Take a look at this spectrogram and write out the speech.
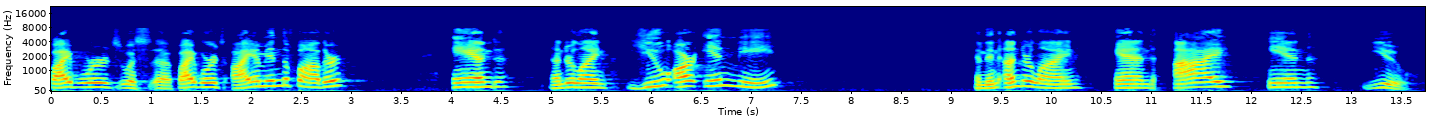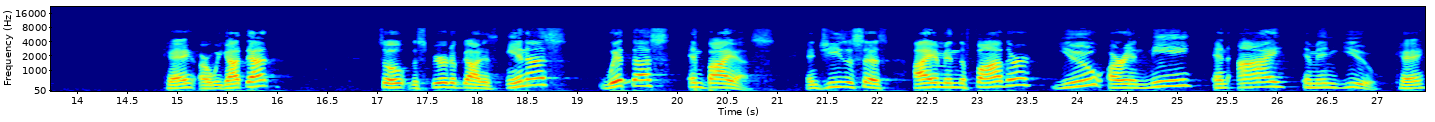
five words uh, five words. I am in the Father, and underline you are in me, and then underline and I in you. Okay, are we got that? So the Spirit of God is in us, with us, and by us. And Jesus says, I am in the Father, you are in me, and I am in you. Okay?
